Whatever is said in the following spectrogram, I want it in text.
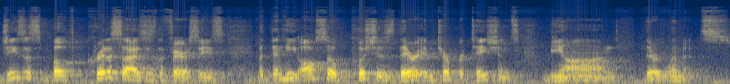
Jesus both criticizes the Pharisees, but then he also pushes their interpretations beyond their limits.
